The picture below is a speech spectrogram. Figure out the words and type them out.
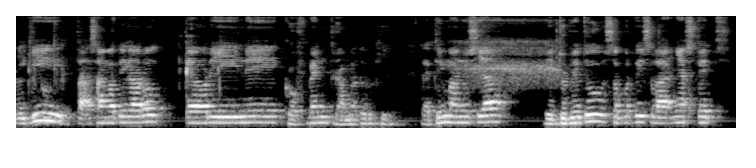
ini tak sangkoti karo teori ini government dramaturgi. Jadi manusia hidup itu seperti selayaknya stage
